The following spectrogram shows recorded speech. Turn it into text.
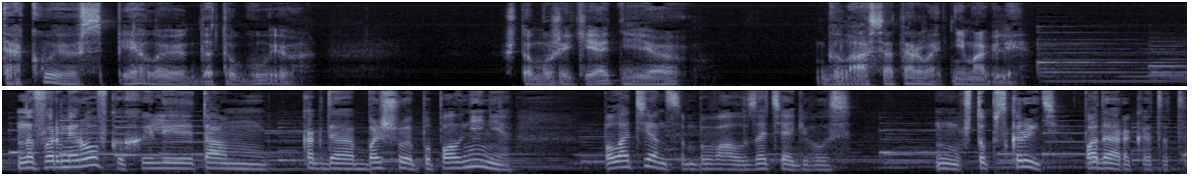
такую спелую да тугую, что мужики от нее глаз оторвать не могли. На формировках или там, когда большое пополнение, полотенцем бывало затягивалось. Ну, чтоб скрыть подарок этот.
